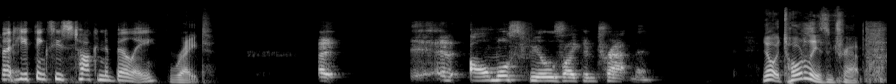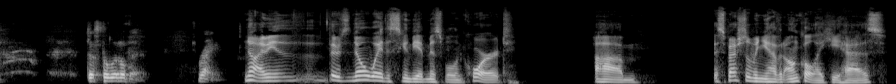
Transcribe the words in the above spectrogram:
But he thinks he's talking to Billy. right. I, it almost feels like entrapment. No, it totally is entrapment. Just a little bit. Right. No, I mean, there's no way this is going to be admissible in court. Um, especially when you have an uncle like he has,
